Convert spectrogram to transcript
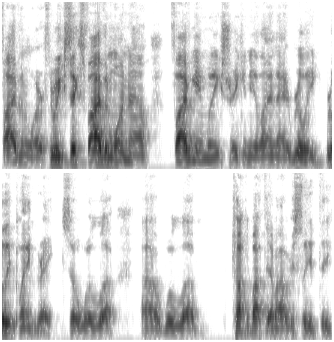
five and or through week six, five and one now, five game winning streak in the Illini. Really, really playing great. So we'll uh, we'll talk about them obviously the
